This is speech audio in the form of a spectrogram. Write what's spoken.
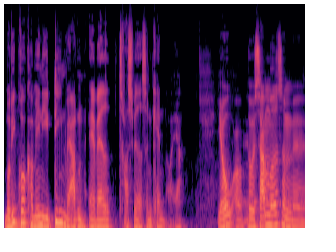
Må vi ikke prøve at komme ind i din verden af, hvad træsværet sådan kan og er? Jo, og på samme måde som, øh,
